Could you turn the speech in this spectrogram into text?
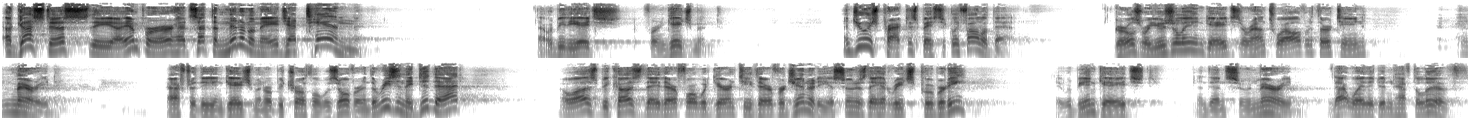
Augustus, the uh, emperor, had set the minimum age at 10. That would be the age for engagement. And Jewish practice basically followed that. Girls were usually engaged around 12 or 13 and married after the engagement or betrothal was over. And the reason they did that was because they therefore would guarantee their virginity. As soon as they had reached puberty, they would be engaged and then soon married. That way they didn't have to live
